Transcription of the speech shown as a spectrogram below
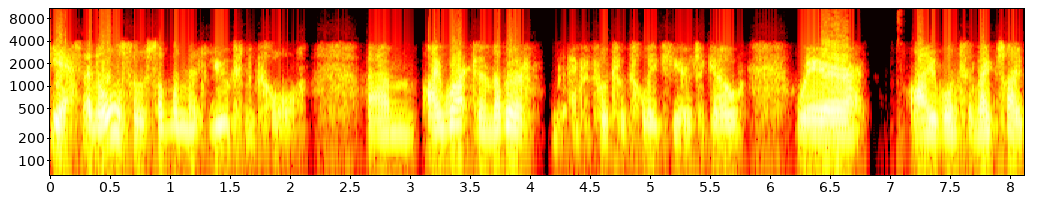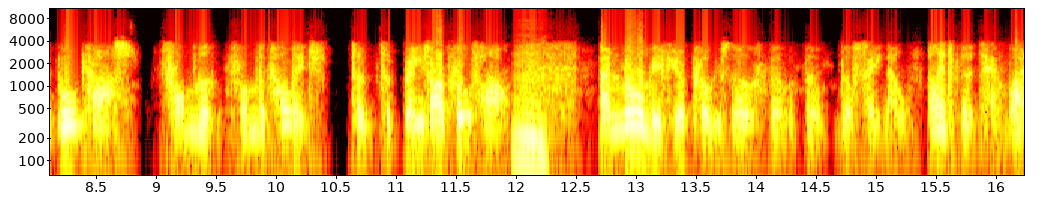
Yes, and also someone that you can call. Um, I worked in another agricultural college years ago where I wanted an outside broadcast from the from the college to, to raise our profile. Mm. And normally, if you approach, they'll, they'll, they'll, they'll say no. Nine out of ten. Why?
